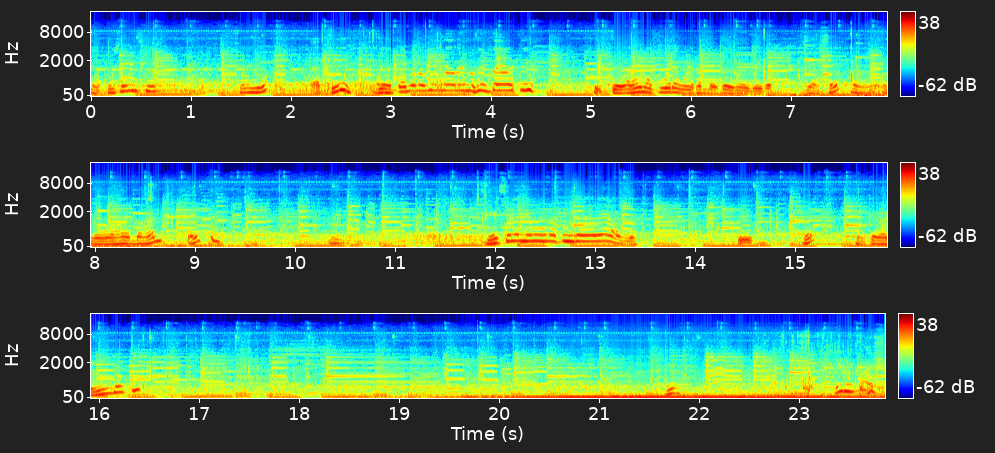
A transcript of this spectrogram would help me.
La puse encima. Aquí, ya estamos nosotros ahora sentados aquí. Te das una cura con esas de vida. Ya sé, lo, voy a bajar. Este. Y él se la llevó una pulgada de agua. Sí. ¿eh? Con que la guinda aquí. Mira. Mira un paso.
